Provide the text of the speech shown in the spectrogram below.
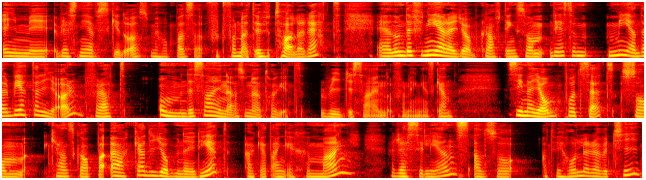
Amy Wresniewski då, som jag hoppas att fortfarande att jag uttalar rätt, eh, de definierar jobcrafting som det som medarbetare gör för att omdesigna, så nu har jag tagit redesign då från engelskan, sina jobb på ett sätt som kan skapa ökad jobbnöjdhet, ökat engagemang, resiliens, alltså att vi håller över tid,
